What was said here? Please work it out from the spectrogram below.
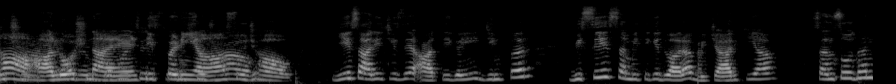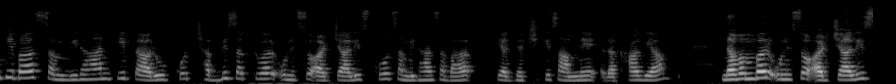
हाँ आलोचनाएँ टिप्पणियाँ सुझाव। ये सारी चीज़ें आती गई जिन पर विशेष समिति के द्वारा विचार किया। संशोधन के बाद संविधान के प्रारूप को 26 अक्टूबर 1948 को संविधान सभा के अध्यक्ष के सामने रखा गया। नवंबर 1948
